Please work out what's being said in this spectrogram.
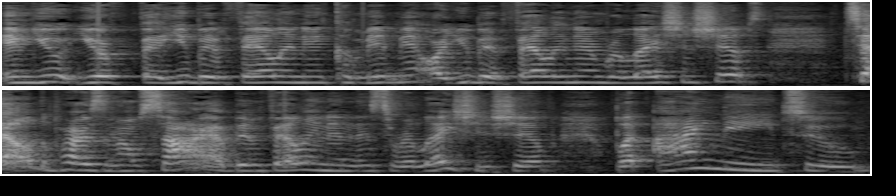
and you you're you've been failing in commitment or you've been failing in relationships, tell the person, I'm sorry, I've been failing in this relationship, but I need to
